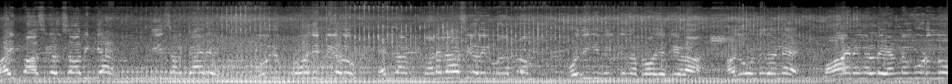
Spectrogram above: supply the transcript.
ബൈപ്പാസുകൾ സ്ഥാപിക്കാൻ ഈ സർക്കാർ ഒരു പ്രോജക്റ്റുകളും എല്ലാം കടലാസുകളിൽ മാത്രം ഒതുങ്ങി നിൽക്കുന്ന പ്രോജക്റ്റുകളാണ് അതുകൊണ്ട് തന്നെ വാഹനങ്ങളുടെ എണ്ണം കൂടുന്നു.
